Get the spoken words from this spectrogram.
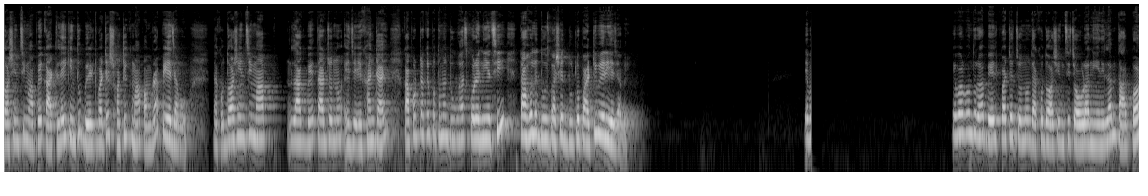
দশ ইঞ্চি মাপে কাটলেই কিন্তু বেল্ট পার্টের সঠিক মাপ আমরা পেয়ে যাব। দেখো, দশ ইঞ্চি মাপ লাগবে তার জন্য এই যে এখানটায় কাপড়টাকে প্রথমে দু ভাঁজ করে নিয়েছি, তাহলে দুই পাশের দুটো পার্টি বেরিয়ে যাবে। এবার বন্ধুরা বেল্ট পার্টের জন্য দেখো দশ ইঞ্চি চওড়া নিয়ে নিলাম, তারপর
